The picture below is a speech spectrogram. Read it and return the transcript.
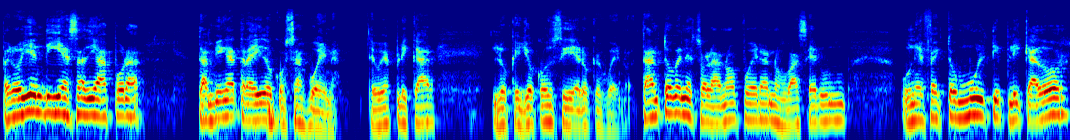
Pero hoy en día esa diáspora también ha traído cosas buenas. Te voy a explicar lo que yo considero que es bueno. Tanto venezolano afuera nos va a hacer un, un efecto multiplicador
